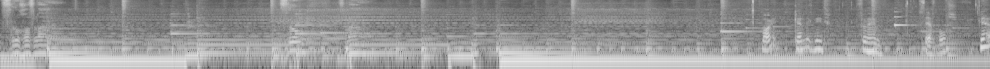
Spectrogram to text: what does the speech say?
vroeg of laat. Vroeg. Mooi, kende ik niet. Van hem. Stef Bos. Ja.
